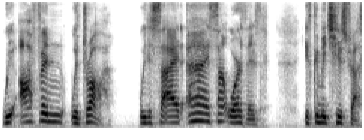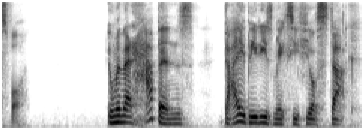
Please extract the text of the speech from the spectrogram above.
we often withdraw. We decide, ah, it's not worth it. It's going to be too stressful. And when that happens, diabetes makes you feel stuck.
